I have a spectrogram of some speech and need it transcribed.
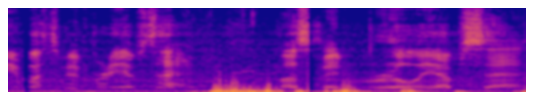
you must have been pretty upset. Must have been really upset.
